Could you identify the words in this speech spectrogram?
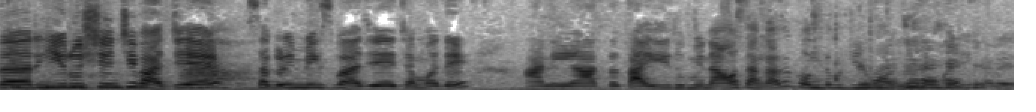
तर ही ऋषींची भाजी आहे सगळी मिक्स भाजी आहे याच्यामध्ये. आणि आता ताई तुम्ही नाव सांगा का? कोणती कुठली भाजी आहे?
